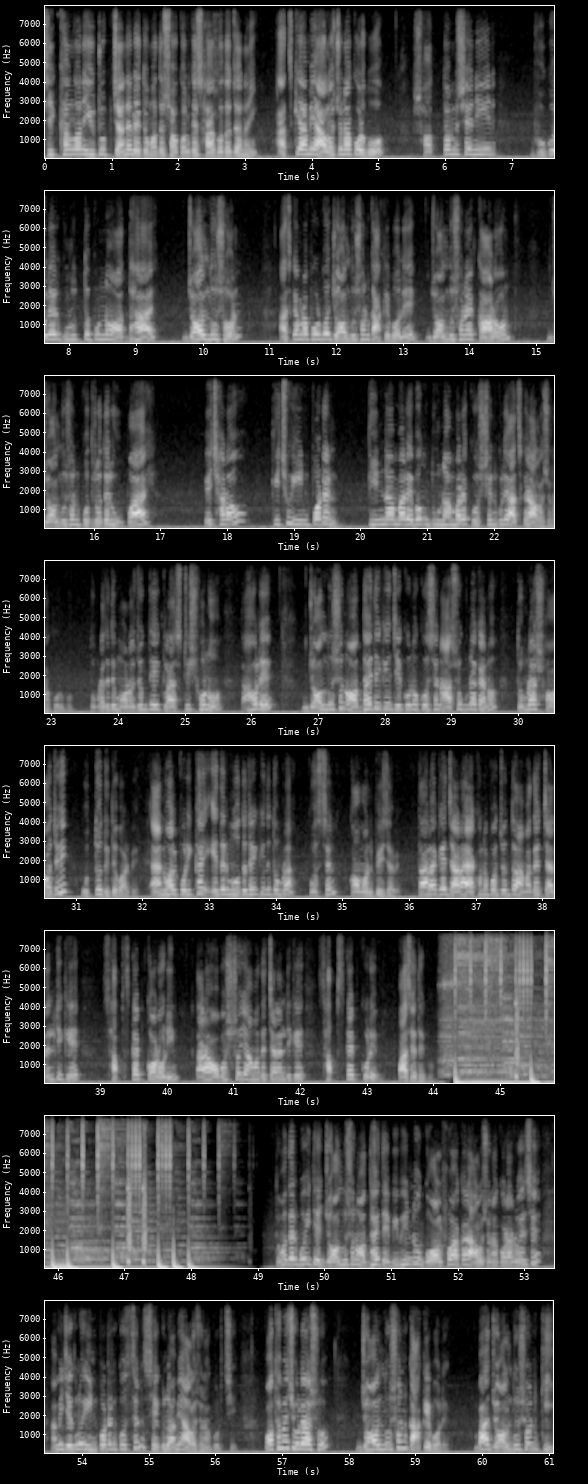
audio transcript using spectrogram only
শিক্ষাঙ্গন YouTube চ্যানেলে তোমাদের সকলকে স্বাগত জানাই। আজকে আমি আলোচনা করব সপ্তম শ্রেণির ভূগোলের গুরুত্বপূর্ণ অধ্যায়, জল দূষণ। আজকে আমরা পড়ব জল দূষণ কাকে বলে, জল দূষণের কারণ, জল দূষণ প্রতিরোধের উপায়। এছাড়াও কিছু ইম্পর্ট্যান্ট তিন নাম্বার এবং দু নাম্বারের কোশ্চেনগুলি আজকের আলোচনা করব। তোমরা যদি মনোযোগ দিয়ে এই ক্লাসটি শোনো, তাহলে জল দূষণ অধ্যায় থেকে যে কোনো কোশ্চেন আসুক না কেন, তোমরা সহজেই উত্তর দিতে পারবে। অ্যানুয়াল পরীক্ষায় এদের মধ্যে থেকে কিন্তু তোমরা কোশ্চেন কমন পেয়ে যাবে। তার আগে যারা এখনও পর্যন্ত আমাদের চ্যানেলটিকে সাবস্ক্রাইব করনি, তারা অবশ্যই আমাদের চ্যানেলটিকে সাবস্ক্রাইব করে পাশে থেকো। তোমাদের বইতে জল দূষণ অধ্যায়তে বিভিন্ন গল্প আকারে আলোচনা করা রয়েছে। আমি যেগুলো ইম্পর্টেন্ট কোশ্চেন সেগুলো আমি আলোচনা করছি। প্রথমে চলে আসো, জল দূষণ কাকে বলে? বা জল দূষণ কী?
